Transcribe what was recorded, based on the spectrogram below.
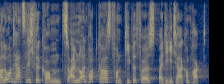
Hallo und herzlich willkommen zu einem neuen Podcast von People First bei Digital Kompakt.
